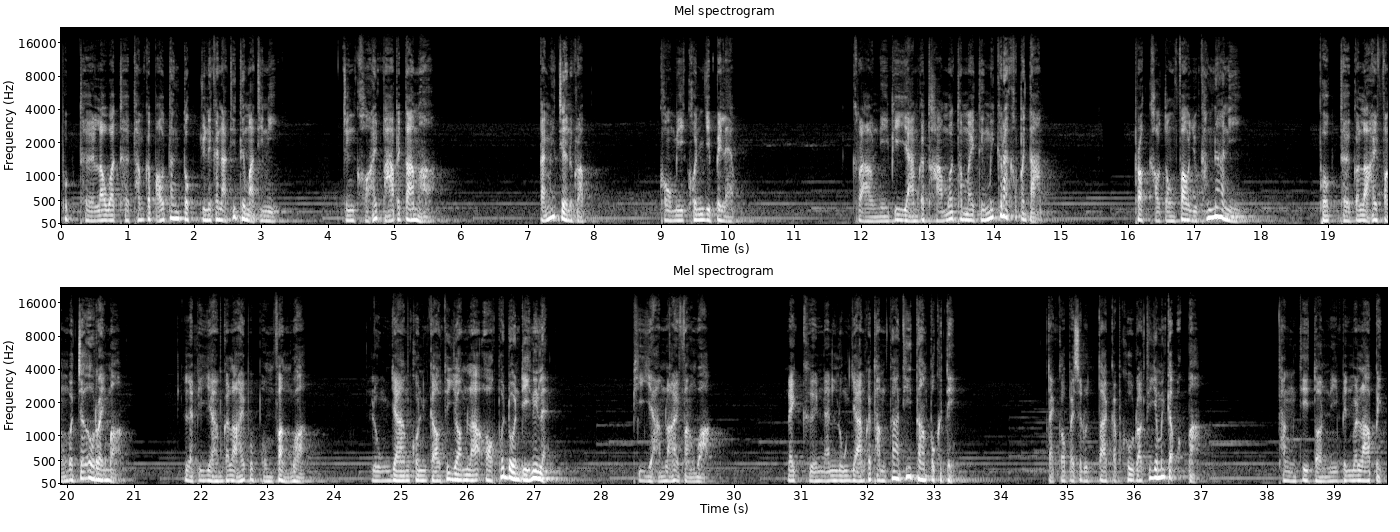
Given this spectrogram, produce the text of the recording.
พวกเธอเล่าว่าเธอทำกระเป๋าตั้งตกอยู่ในขณะที่เธอมาที่นี่ จึงขอให้พาไปตามหา แต่ไม่เจอนะครับ คงมีคนหยิบไปแล้ว คราวนี้พี่ยามก็ถามว่าทำไมถึงไม่กล้าเข้าไปตาม เพราะเขาต้องเฝ้าอยู่ข้างหน้านี้ พวกเธอก็เล่าให้ฟังว่าเจออะไรมา และพี่ยามก็เล่าให้พวกผมฟังว่า ลุงยามคนเก่าที่ยอมลาออกเพราะโดนดีนี่แหละ พี่ยามเล่าให้ฟังว่า ในคืนนั้นลุงยามก็ทำหน้าที่ตามปกติ แต่ก็ไปสะดุดตากับคู่รักที่ยังไม่กลับออกมา ทั้งที่ตอนนี้เป็นเวลาปิด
